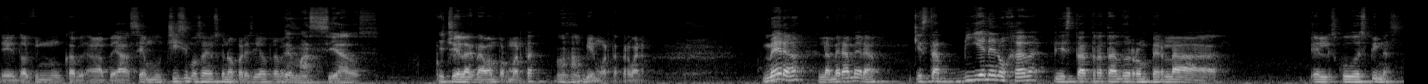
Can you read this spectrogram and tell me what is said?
eh, Dolphin nunca, ah, hacía muchísimos años que no aparecía otra vez. Demasiados. De hecho, ya la graban por muerta. Ajá. Bien muerta, pero bueno. Mera, la mera mera, está bien enojada y está tratando de romper la, el escudo de espinas.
